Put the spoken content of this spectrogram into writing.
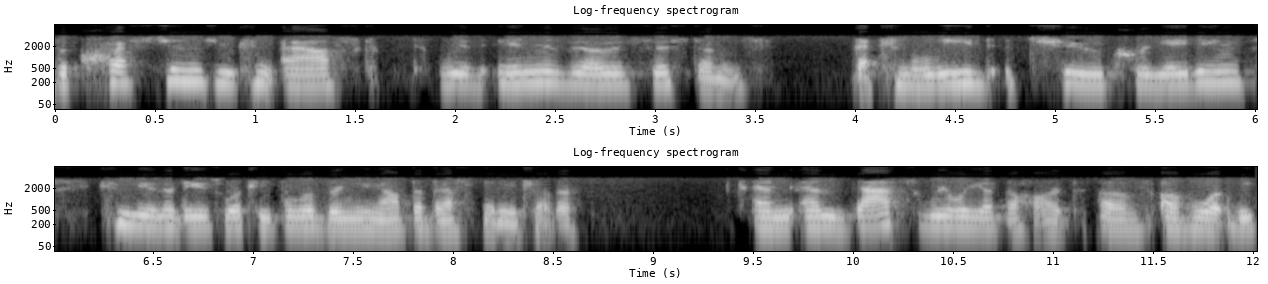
the questions you can ask within those systems that can lead to creating communities where people are bringing out the best in each other. And, and that's really at the heart of, of what we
